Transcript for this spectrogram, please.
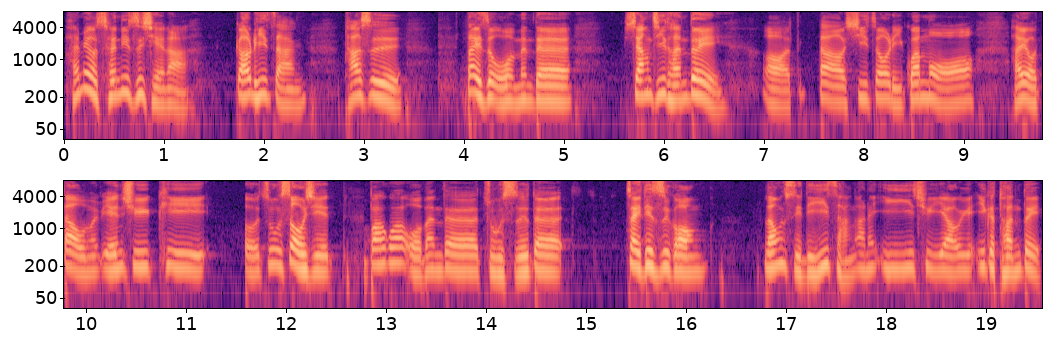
还没有成立之前啊，高里长他是带着我们的。相机团队哦，到西周里观摩，还有到我们园区去耳珠受洗，包括我们的主食的在地职工，拢是里长啊，那一一去邀约一个团队，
